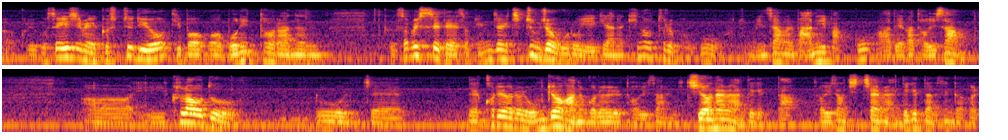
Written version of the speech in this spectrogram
어, 그리고 SageMaker Studio Debugger Monitor라는 그 서비스에 대해서 굉장히 집중적으로 얘기하는 keynote를 보고 좀 인상을 많이 받고 아 내가 더 이상 어, 이 클라우드로 이제 내 커리어를 옮겨가는 것을 더 이상 지연하면 안 되겠다 더 이상 지체하면 안 되겠다는 생각을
